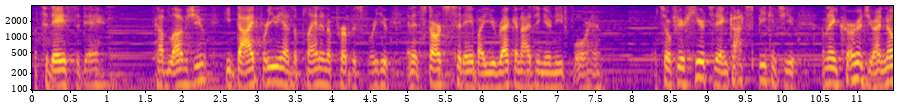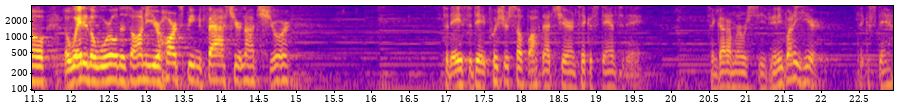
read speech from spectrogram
But today is the day. God loves you. He died for you. He has a plan and a purpose for you. And it starts today by you recognizing your need for Him. And so if you're here today and God's speaking to you, I'm going to encourage you. I know the weight of the world is on you. Your heart's beating fast. You're not sure. Today's the day. Push yourself off that chair and take a stand today. Saying, God, I'm going to receive you. Anybody here? Take a stand.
